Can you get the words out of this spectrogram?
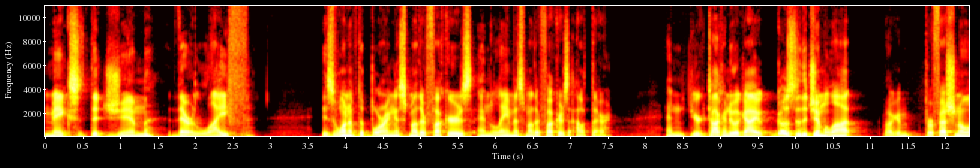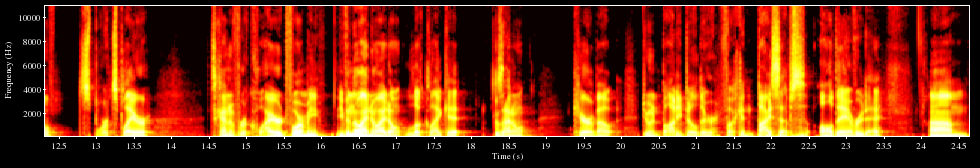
makes the gym their life is one of the boringest motherfuckers and lamest motherfuckers out there. And you're talking to a guy who goes to the gym a lot, fucking professional sports player. It's kind of required for me, even though I know I don't look like it because I don't care about doing bodybuilder fucking biceps all day, every day. Um,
